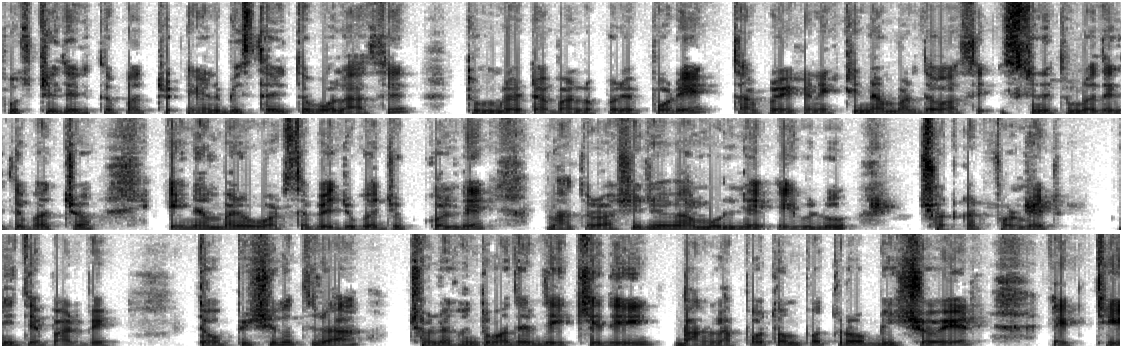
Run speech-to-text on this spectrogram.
পোস্টটি দেখতে পাচ্ছ, এখানে বিস্তারিত বলা আছে। তোমরা এটা ভালো করে পড়ে, তারপর এখানে একটি নাম্বার দেওয়া আছে। স্ক্রিনে তোমরা দেখতে পাচ্ছ, এই নাম্বারে হোয়াটসঅ্যাপে যোগাযোগ করলে মাত্র আশি টাকা মূল্যে এগুলো শর্টকাট ফরম্যাট নিতে পারবে। তো শিক্ষার্থীরা, চলো এখন তোমাদের দেখিয়ে দিই বাংলা প্রথম পত্র বিষয়ের একটি,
